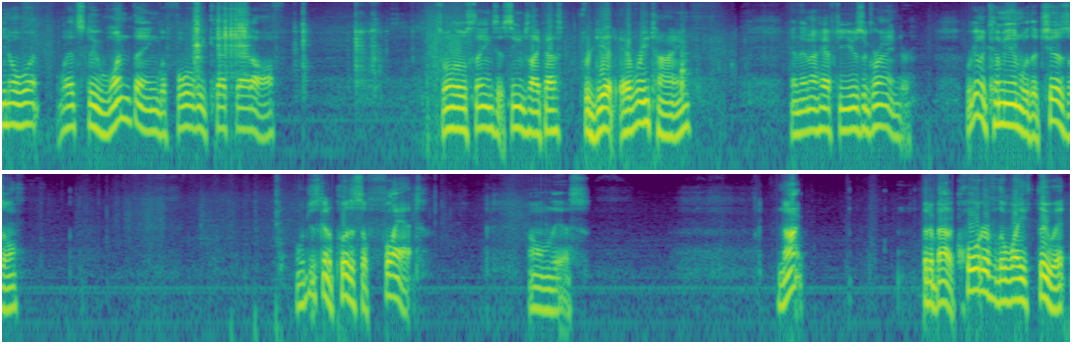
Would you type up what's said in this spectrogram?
You know what? Let's do one thing before we cut that off. It's one of those things that seems like I forget every time and then I have to use a grinder. We're going to come in with a chisel. We're just going to put us a flat on this. Not, but about a quarter of the way through it.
